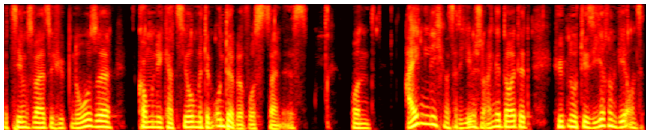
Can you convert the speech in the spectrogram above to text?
beziehungsweise Hypnose Kommunikation mit dem Unterbewusstsein ist. Und eigentlich, das hatte ich eben schon angedeutet, hypnotisieren wir uns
